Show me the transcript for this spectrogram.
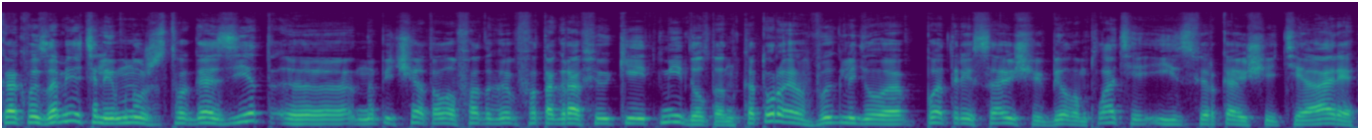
Как вы заметили, множество газет э, напечатало фото фотографию Кейт Миддлтон, которая выглядела потрясающе в белом платье и сверкающей тиаре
